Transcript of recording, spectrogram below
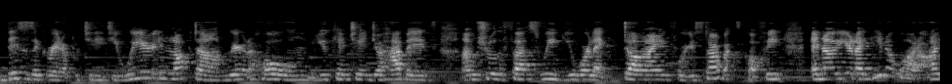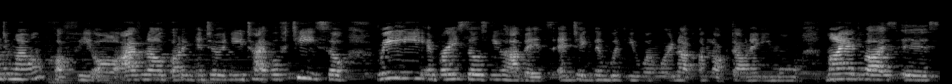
this is a great opportunity. We're in lockdown, we're at home, you can change your habits. I'm sure the first week you were like dying for your Starbucks coffee, and now you're like, you know what, I do my own coffee, or I've now gotten into a new type of tea. So really embrace those new habits and take them with you when we're not on lockdown anymore. My advice is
